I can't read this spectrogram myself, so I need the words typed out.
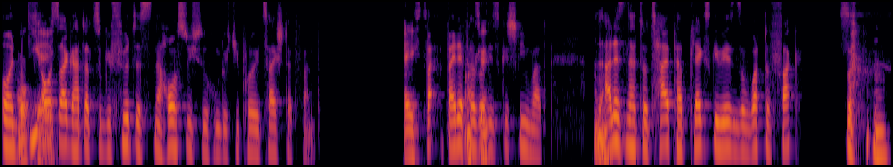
Und okay. die Aussage hat dazu geführt, dass eine Hausdurchsuchung durch die Polizei stattfand. Echt? Bei, bei der Person, okay. die es geschrieben hat. Und mhm. alle sind halt total perplex gewesen, so, what the fuck? So. Mhm.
